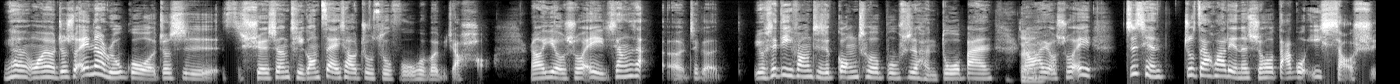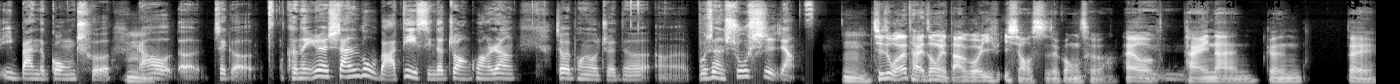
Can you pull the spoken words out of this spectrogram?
你看网友就说：“哎，那如果就是学生提供在校住宿服务，会不会比较好？”然后也有说：“哎，乡下呃，这个有些地方其实公车不是很多班。”然后还有说：“哎。”之前住在花莲的时候，搭过一小时一班的公车，然后呃，这个可能因为山路吧，地形的状况，让这位朋友觉得呃不是很舒适这样子。嗯，其实我在台中也搭过一一小时的公车，还有台南跟对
